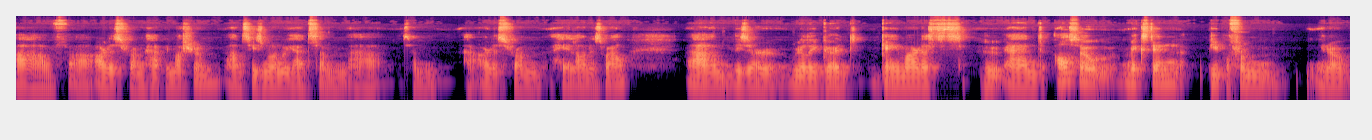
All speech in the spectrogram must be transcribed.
of uh, artists from Happy Mushroom. On season one, we had some uh, some uh, artists from Halon as well. Um, these are really good game artists who, and also mixed in people from you know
